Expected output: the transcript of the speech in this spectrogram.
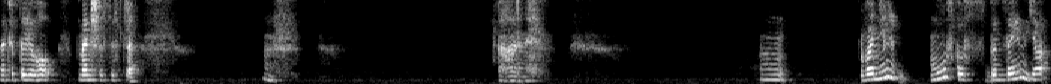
Начебто його менша сестра. М. Гарний. Ваніль, мускус, бензоїн я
